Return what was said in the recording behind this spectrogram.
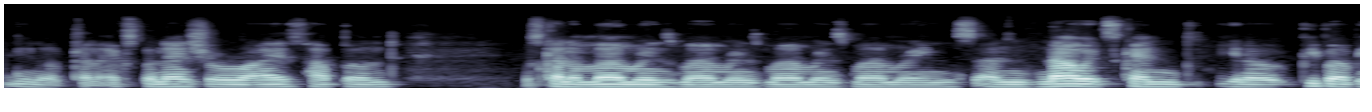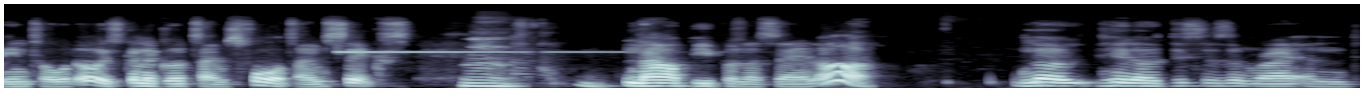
you know, kind of exponential rise happened. It was kind of murmurings, murmurings, murmurings, murmurings, and now it's kind, of, you know, people are being told, oh, it's going to go times four, times six. Mm. Now people are saying, oh, no, you know, this isn't right, and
